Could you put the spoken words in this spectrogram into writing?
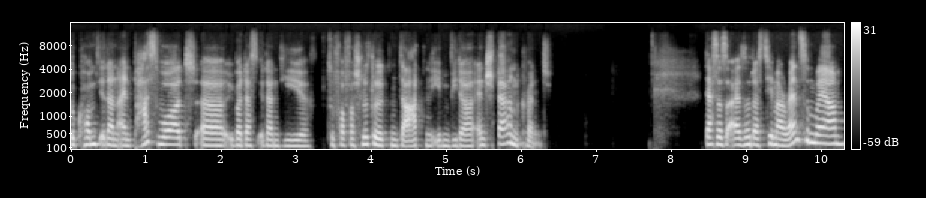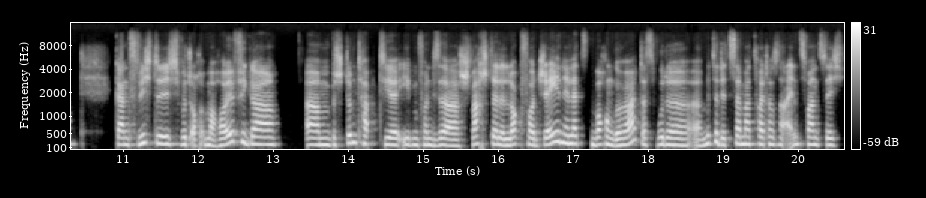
bekommt ihr dann ein Passwort, äh, über das ihr dann die zuvor verschlüsselten Daten eben wieder entsperren könnt. Das ist also das Thema Ransomware. Ganz wichtig, wird auch immer häufiger. Ähm, bestimmt habt ihr eben von dieser Schwachstelle Log4j in den letzten Wochen gehört. Das wurde äh, Mitte Dezember 2021,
